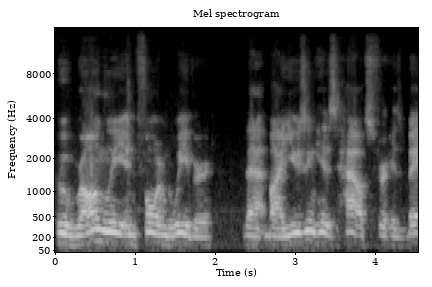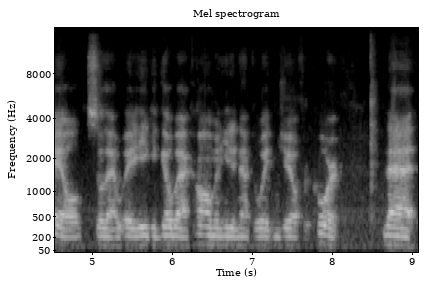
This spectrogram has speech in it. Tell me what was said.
who wrongly informed weaver that by using his house for his bail so that way he could go back home and he didn't have to wait in jail for court that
